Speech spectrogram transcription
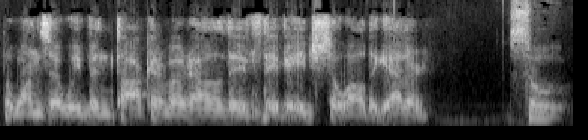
the ones that we've been talking about how they've they've aged so well together. So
